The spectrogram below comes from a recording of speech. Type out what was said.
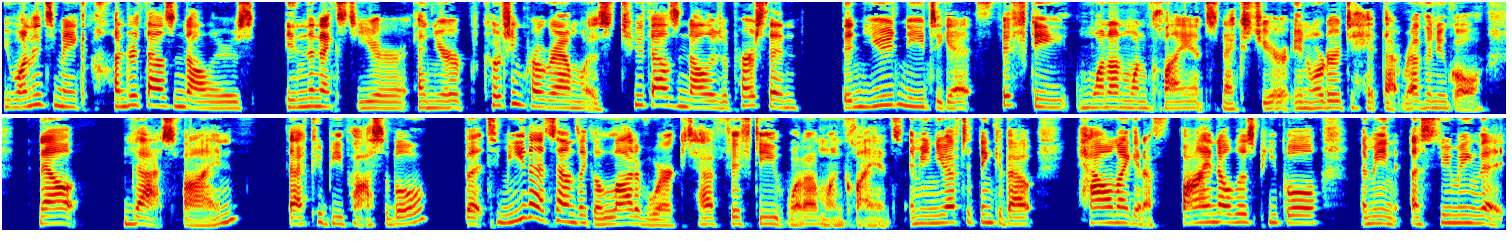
you wanted to make $100,000 in the next year and your coaching program was $2,000 a person, then you need to get 50 one on one clients next year in order to hit that revenue goal. Now, that's fine. That could be possible. But to me, that sounds like a lot of work to have 50 one on one clients. I mean, you have to think about how am I going to find all those people? I mean, assuming that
